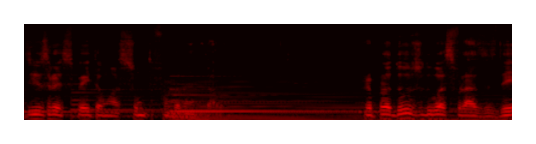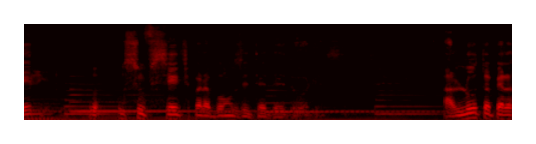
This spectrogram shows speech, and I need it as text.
diz respeito a um assunto fundamental. Reproduzo duas frases dele, o suficiente para bons entendedores. A luta pela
